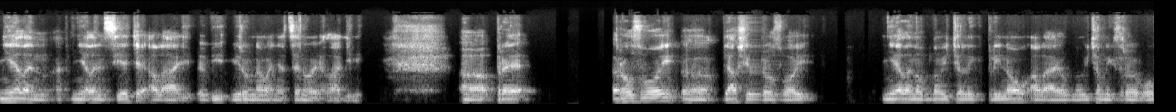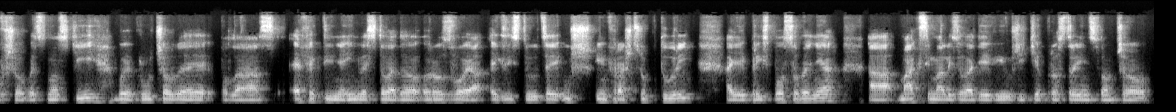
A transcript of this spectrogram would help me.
nielen, nielen siete, ale aj vyrovnávania cenovej hladiny. Pre rozvoj, ďalší rozvoj nielen obnoviteľných plynov, ale aj obnoviteľných zdrojov vo všeobecnosti. Bude kľúčové podľa nás efektívne investovať do rozvoja existujúcej už infraštruktúry a jej prispôsobenia a maximalizovať jej využitie prostredníctvom čo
